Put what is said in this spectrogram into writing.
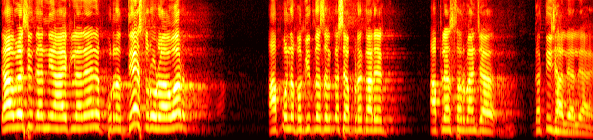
त्यावेळेसही त्यांनी ऐकलं नाही पूर्ण देश रोडावर आपण बघितलं असेल कशा प्रकारे आपल्या सर्वांच्या गती झालेल्या आहे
